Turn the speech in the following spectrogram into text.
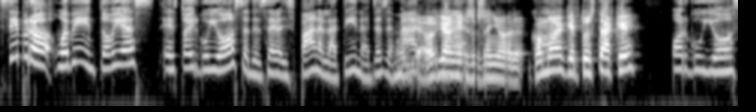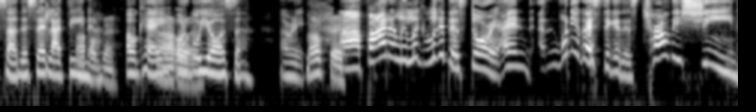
Sí, pero, Webin, todavía es- estoy orgullosa de ser hispana, latina. It doesn't matter. you Oigan know? eso, señores. ¿Cómo es que tú estás qué? orgullosa de ser latina. okay. Okay, Ah, bueno. All right. Okay. Uh, finally, look look at this story. And uh, what do you guys think of this? Charlie Sheen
